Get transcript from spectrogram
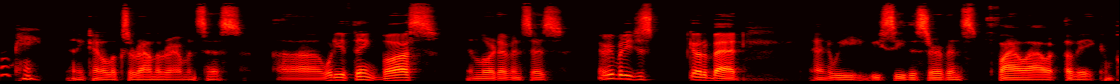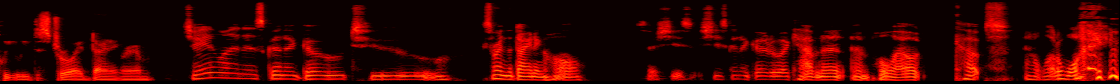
Okay. And he kind of looks around the room and says, uh, What do you think, boss? And Lord Evan says, Everybody just go to bed. And we, we see the servants file out of a completely destroyed dining room. Jalen is gonna go to. Because we're in the dining hall, so she's she's gonna go to a cabinet and pull out cups and a lot of wine.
